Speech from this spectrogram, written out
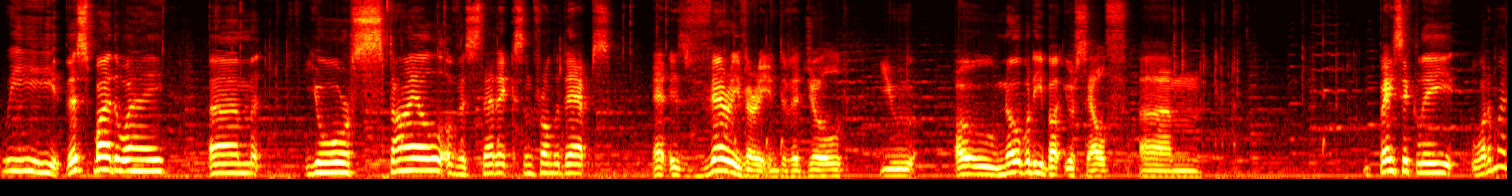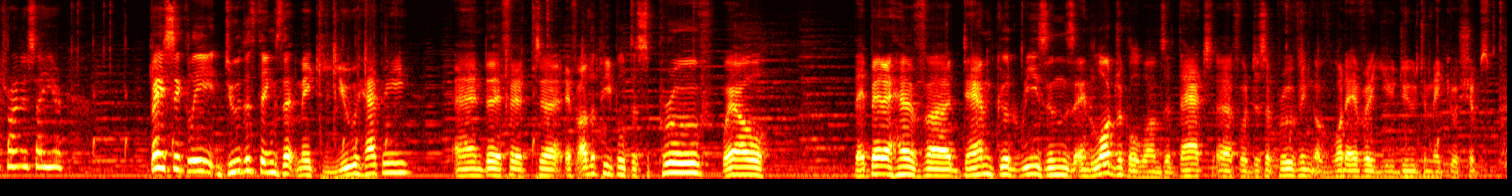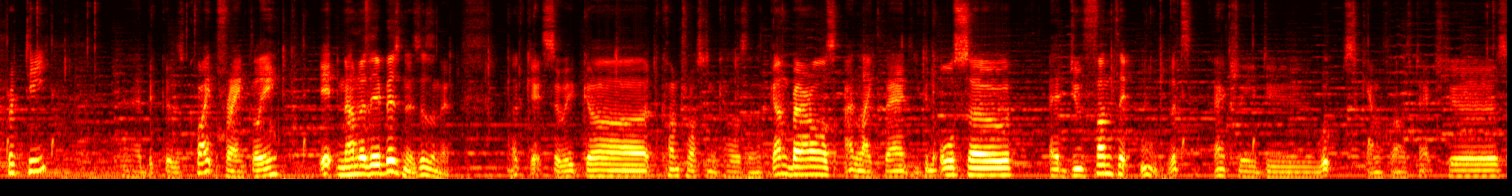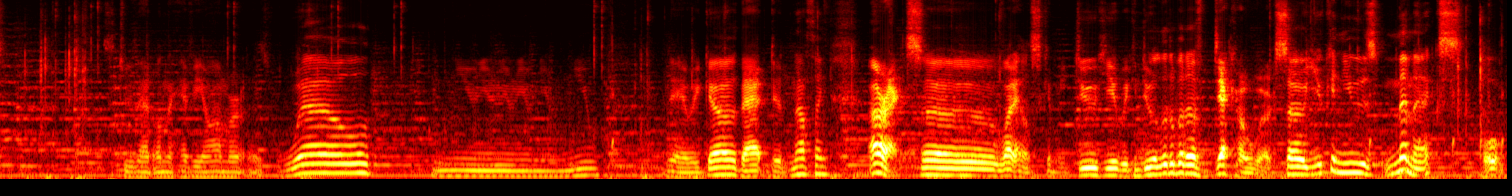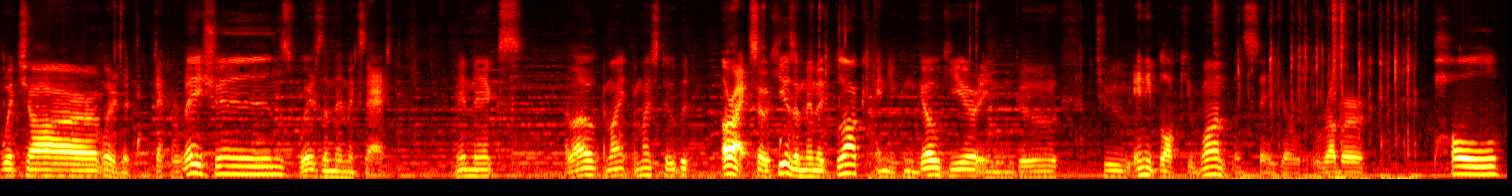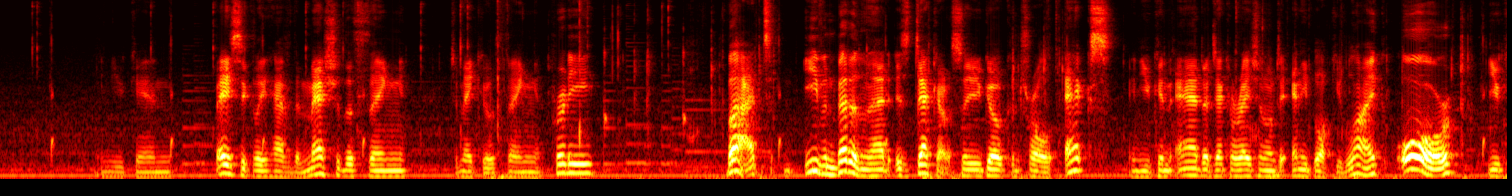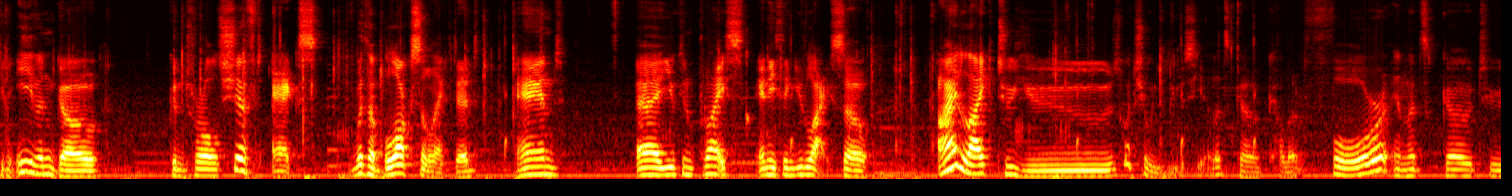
Whee! This, by the way, um, your style of aesthetics in From the Depths, it is very, very individual. You owe nobody but yourself. Um, basically, what am I trying to say here? Basically, do the things that make you happy, and if it uh, if other people disapprove, well, they better have uh, damn good reasons, and logical ones at that, uh, for disapproving of whatever you do to make your ships pretty. Uh, because, quite frankly, it none of their business, isn't it? Okay, so we've got contrasting colors on the gun barrels. I like that. You can also uh, do fun things. Ooh, let's actually do, whoops, camouflage textures. Let's do that on the heavy armor as well. New, new. There we go, that did nothing. Alright, so what else can we do here? We can do a little bit of deco work. So you can use mimics, oh, which are, where is it? Decorations, where's the mimics at? Mimics, hello, am I, am I stupid? Alright, so here's a mimic block, and you can go here and go to any block you want. Let's say go rubber pole, and you can basically have the mesh of the thing to make your thing pretty. But, even better than that is deco. So you go Control X, and you can add a decoration onto any block you like, or you can even go Control Shift X with a block selected, and uh, you can place anything you like. So I like to use, what should we use here? Let's go color 4, and let's go to,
